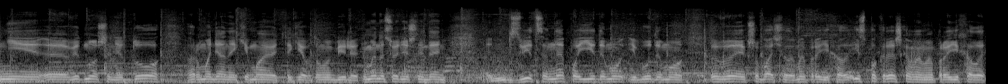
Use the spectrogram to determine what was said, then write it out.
ні е, відношенні до громадян, які мають такі автомобілі. Ми на сьогоднішній день звідси не поїдемо і будемо. Ви, якщо бачили, ми приїхали із покришками, ми приїхали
